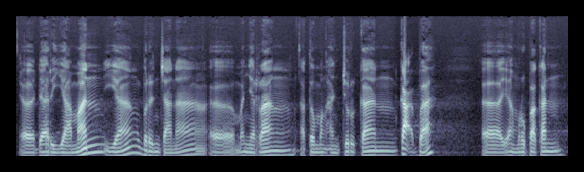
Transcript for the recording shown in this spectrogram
dari Yaman yang berencana e, menyerang atau menghancurkan Ka'bah e, yang merupakan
